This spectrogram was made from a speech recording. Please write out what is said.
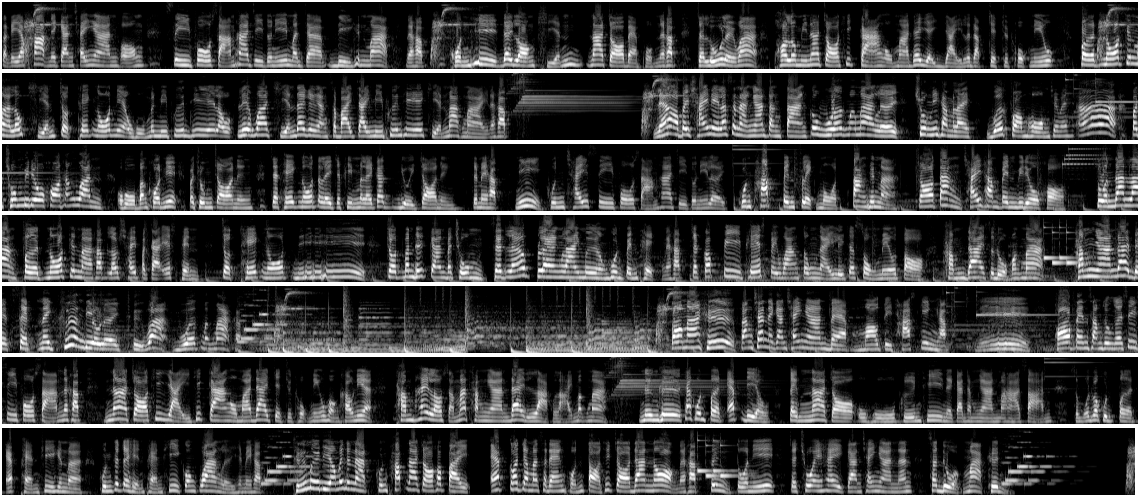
ศักยภาพในการใช้งานของ C4 3 5G ตัวนี้มันจะดีขึ้นมากนะครับ คนที่ได้ลองเขียนหน้าจอแบบผมนะครับ จะรู้เลยว่าพอเรามีหน้าจอที่กลางออกมาได้ใหญ่ ๆ ระดับ 7.6 นิ้ว เปิดโน้ตขึ้นมาแล้วเขียนจดเทคโน้ตเนี่ย โอ้โห มันมีพื้นที่ให้เราเรียกว่าเขียนได้กันอย่างสบายใจ มีพื้นที่ให้เขียนมากมายนะครับ แล้วเอาไปใช้ในลักษณะงานต่างๆ ก็เวิร์กมาก ๆ เลย ช่วงนี้ทำอะไร work from home ใช่ไหมอ่าประชุมวิดีโอคอลทั้งวัน โอ้โห บางคนนี่ประชุมจอหนึ่ง จะเทคโนตอะไรจะพิมพ์อะไรก็อยู่อีกจอหนึ่งใช่ไหมครับ นี่คุณใช้ C4 3 5G ตัวนี้เลย คุณพับเป็น Flex Mode ตั้งขึ้นมา จอตั้งใช้ทำเป็นวิดีโอคอลส่วนด้านล่างเปิดโน้ตขึ้นมาครับ แล้วใช้ปากกา S Pen จดเทคโนตนี่จดบันทึกการประชุม เสร็จแล้วแปลงลายมือของคุณเป็นเทคนะครับ จะ Copy Paste ไปวางตรงไหน หรือจะส่งเมลต่อทำได้สะดวกมาก ๆทำงานได้เบ็ดเสร็จในเครื่องเดียวเลย ถือว่าเวิร์กมาก ๆ ครับต่อมาคือฟังก์ชันในการใช้งานแบบ multitasking ครับ นี่ พอเป็น Samsung Galaxy C Fold 3นะครับ หน้าจอที่ใหญ่ที่กลางออกมาได้ 7.6 นิ้วของเขาเนี่ยทำให้เราสามารถทำงานได้หลากหลายมาก ๆหนึ่งคือถ้าคุณเปิดแอปเดียว เต็มหน้าจอ โอ้โห พื้นที่ในการทำงานมหาศาล สมมุติว่าคุณเปิดแอปแผนที่ขึ้นมา คุณก็จะเห็นแผนที่กว้างๆเลยใช่ไหมครับ ถือมือเดียวไม่ถนัดคุณพับหน้าจอเข้าไปแอปก็จะมาแสดงผลต่อที่จอด้านนอกนะครับ ซึ่งตัวนี้จะช่วยให้การใช้งานนั้นสะดวกมากขึ้น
